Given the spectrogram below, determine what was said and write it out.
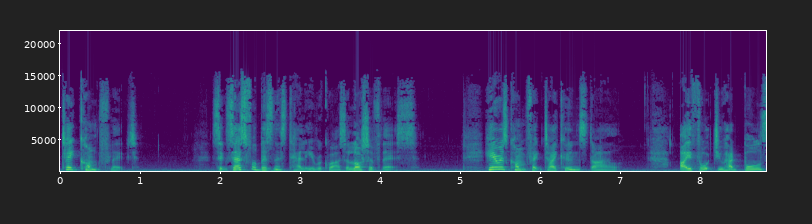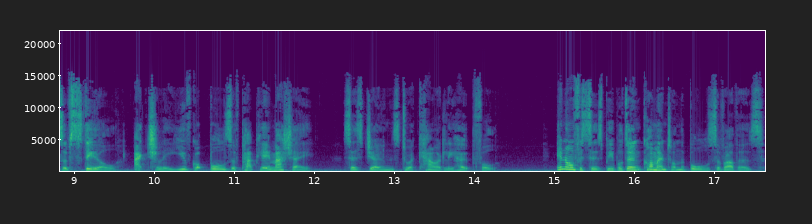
Take conflict. Successful business telly requires a lot of this. Here is conflict tycoon style. I thought you had balls of steel. Actually, you've got balls of papier mache, says Jones to a cowardly hopeful. In offices, people don't comment on the balls of others.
